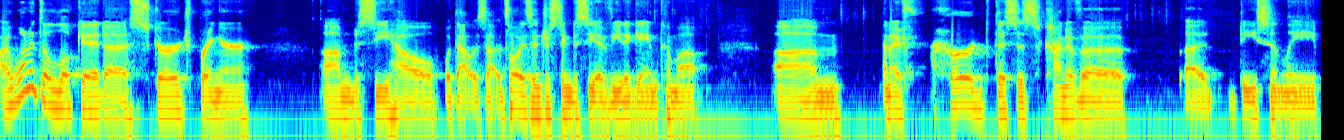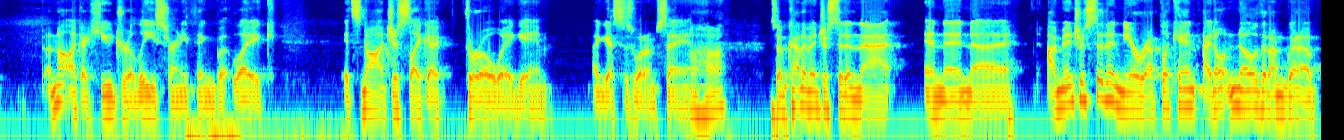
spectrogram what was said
I wanted to look at uh, Scourgebringer um, to see how what that was. It's always interesting to see a Vita game come up. Um, and I've heard this is kind of a, a decently not like a huge release or anything, but like it's not just like a throwaway game. I guess is what I'm saying. Uh huh. So I'm kind of interested in that, and then uh, I'm interested in NieR Replicant. I don't know that I'm gonna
